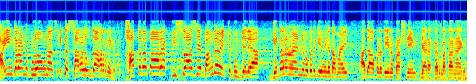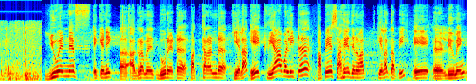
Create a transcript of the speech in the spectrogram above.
අයින් කරන්න පුළුවන් වුණත් එක සරල උදාහරණයකට. හතර පාරක් විශ්වාසය බංග වෙච්ච පුද්ගලයා ගෙදරන යන්න මොකද කියන එක තමයි අද අපට තියෙන ප්‍රශ්නය ගරු කතානායකතුමා. UNF එකෙනෙක් අග්‍රම දූරයට පත් කරන්න කියලත් ඒ ක්‍රියාවලිට අපේ සහය දෙනවත් කියලත් අපි ඒ ලියුමෙන්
